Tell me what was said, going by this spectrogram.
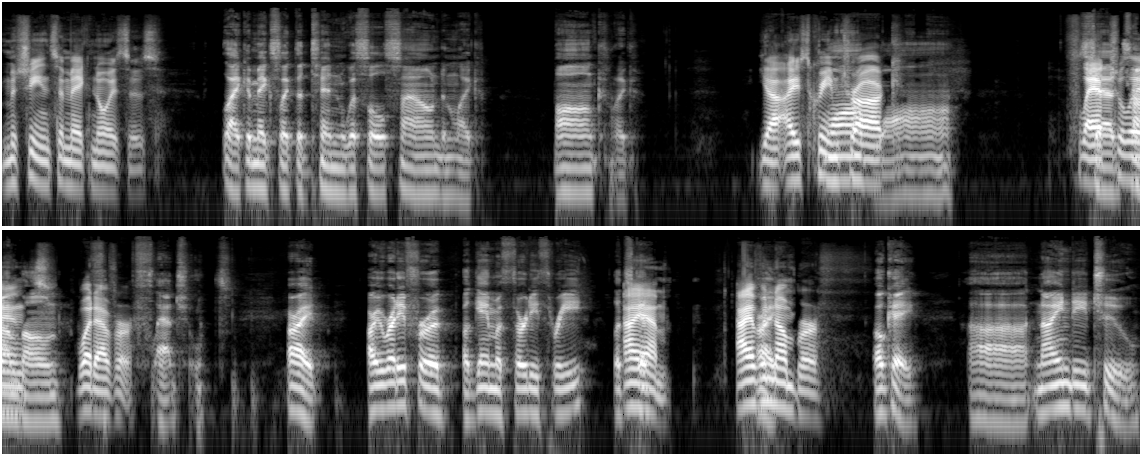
machines that make noises. like it makes like the tin whistle sound and like bonk, like Yeah, ice cream wah, truck, wah, flatulence, whatever. flatulence. All right. Are you ready for a, a game of 33? Let's I get- am. I have a number. Okay. Uh 92.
